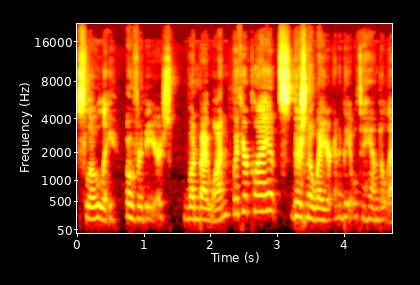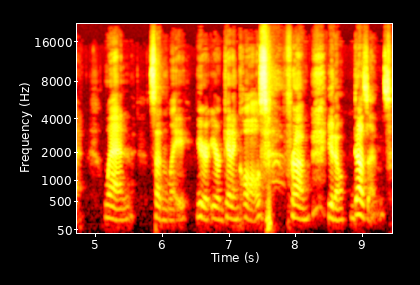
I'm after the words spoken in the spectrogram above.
slowly over the years, one by one with your clients, there's no way you're going to be able to handle it when suddenly you're you're getting calls from, you know, dozens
